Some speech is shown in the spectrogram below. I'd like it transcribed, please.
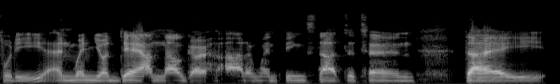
footy. And when you're down, they'll go hard. And when things start to turn, they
